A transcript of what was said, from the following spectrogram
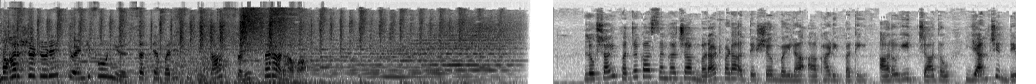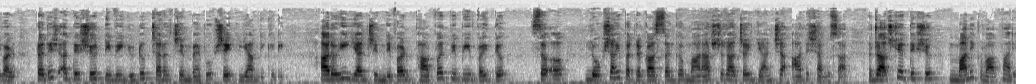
Maharashtra today twenty four news सत्य परिस्थितीचा सविस्तर आढावा. लोकशाही पत्रकार संघाच्या मराठवाडा अध्यक्ष महिला आघाडीपती आरोही जाधव यांची निवड प्रदेश अध्यक्ष टीव्ही युट्यूब चॅनलचे महबूब शेख यांनी केली. आरोही यांची निवड भागवत बीबी वैद्य सह लोकशाही पत्रकार संघ महाराष्ट्र राज्य यांच्या आदेशानुसार राष्ट्रीय अध्यक्ष माणिक वाघमारे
